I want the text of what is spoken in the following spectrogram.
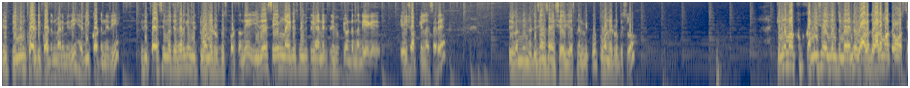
ఇది ప్రీమియం క్వాలిటీ కాటన్ మేడం ఇది హెవీ కాటన్ ఇది. ఇది ప్రైసింగ్ వచ్చేసరికి మీకు టూ హండ్రెడ్ రూపీస్ పడుతుంది. ఇదే సేమ్ నైటీస్ మీకు త్రీ హండ్రెడ్ త్రీ ఫిఫ్టీ ఉంటుందండి. ఏ- ఏ షాప్కి వెళ్ళినా సరే. ఇది దీంట్లో డిజైన్స్ అనేవి షేర్ చేస్తున్నాను మీకు. టూ హండ్రెడ్ రూపీస్లో కింద మాకు కమిషన్ ఏజెంట్స్ ఉన్నారండి. వాళ్ళ ద్వారా మాత్రం వస్తే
